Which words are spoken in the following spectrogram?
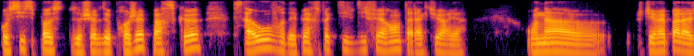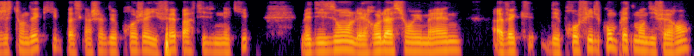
aussi ce poste de chef de projet parce que ça ouvre des perspectives différentes à l'actuariat. On a, euh, je dirais pas la gestion d'équipe parce qu'un chef de projet, il fait partie d'une équipe, mais disons les relations humaines avec des profils complètement différents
